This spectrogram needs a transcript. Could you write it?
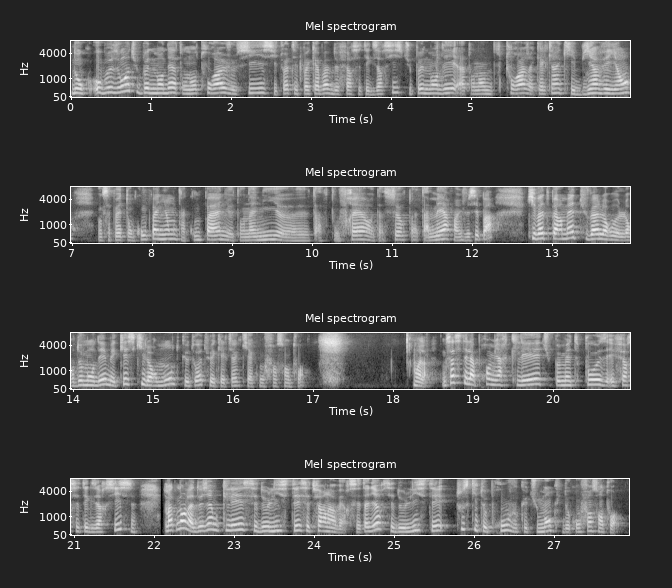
Donc, au besoin, tu peux demander à ton entourage aussi, si toi, tu n'es pas capable de faire cet exercice, tu peux demander à ton entourage, à quelqu'un qui est bienveillant. Donc, ça peut être ton compagnon, ta compagne, ton ami, euh, ton frère, ta soeur, ta, mère, enfin, je sais pas, qui va te permettre, tu vas leur, leur demander, mais qu'est-ce qui leur montre que toi, tu es quelqu'un qui a confiance en toi? Voilà, donc ça c'était la première clé, tu peux mettre pause et faire cet exercice. Maintenant la deuxième clé c'est de lister, c'est de faire l'inverse, c'est-à-dire c'est de lister tout ce qui te prouve que tu manques de confiance en toi.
